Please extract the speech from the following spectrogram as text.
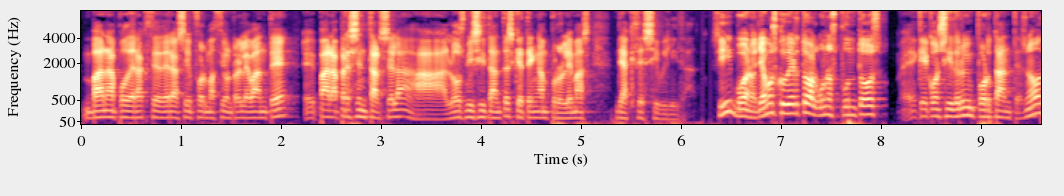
van a poder acceder a esa información relevante eh, para presentársela a los visitantes que tengan problemas de accesibilidad. Sí, bueno, ya hemos cubierto algunos puntos eh, que considero importantes, ¿no?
